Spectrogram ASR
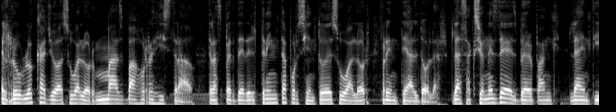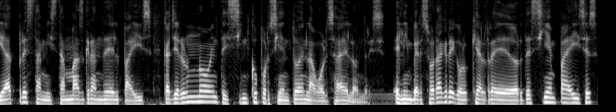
El rublo cayó a su valor más bajo registrado, tras perder el 30% de su valor frente al dólar. Las acciones de Sberbank, la entidad prestamista más grande del país, cayeron un 95% en la bolsa de Londres. El inversor agregó que alrededor de 100 países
